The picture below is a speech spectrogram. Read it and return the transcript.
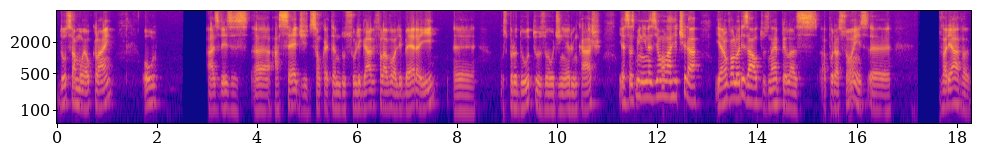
do Samuel Klein ou às vezes a, a, sede de São Caetano do Sul ligava e falava, ó, libera aí é, os produtos ou o dinheiro em caixa, e essas meninas iam lá retirar. E eram valores altos, né, pelas apurações, é, variava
